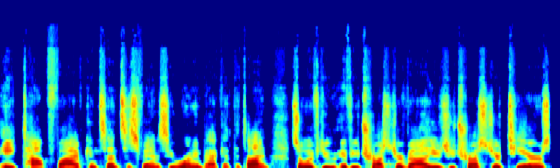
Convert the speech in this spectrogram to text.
a top five consensus fantasy running back at the time. So if you if you trust your values, you trust your tiers,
